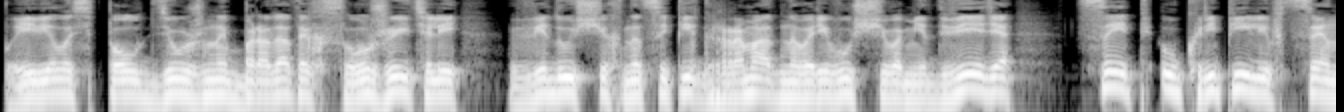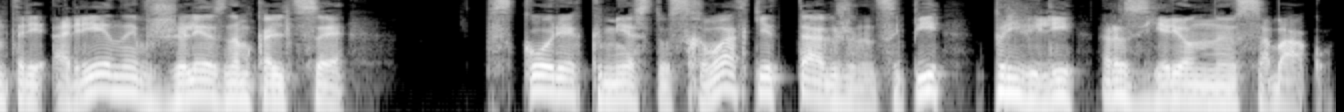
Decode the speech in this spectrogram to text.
Появилось полдюжины бородатых служителей, ведущих на цепи громадного ревущего медведя, цепь укрепили в центре арены в железном кольце. Вскоре к месту схватки также на цепи привели разъяренную собаку.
